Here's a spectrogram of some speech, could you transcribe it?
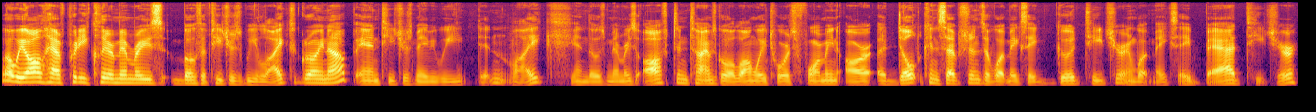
Well, we all have pretty clear memories, both of teachers we liked growing up and teachers maybe we didn't like. And those memories oftentimes go a long way towards forming our adult conceptions of what makes a good teacher and what makes a bad teacher.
